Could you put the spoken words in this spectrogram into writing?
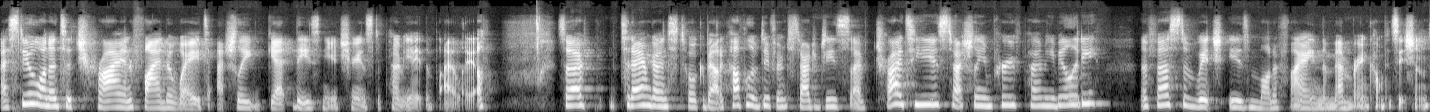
I still wanted to try and find a way to actually get these nutrients to permeate the bilayer. So I've, today I'm going to talk about a couple of different strategies I've tried to use to actually improve permeability, the first of which is modifying the membrane composition.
